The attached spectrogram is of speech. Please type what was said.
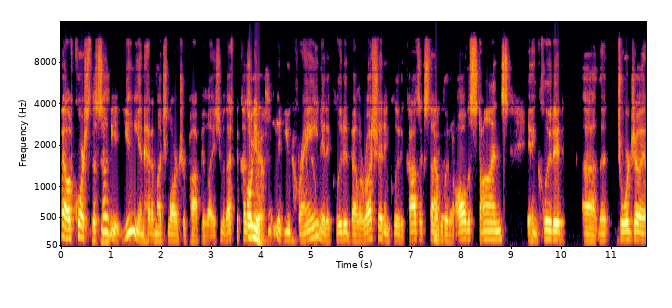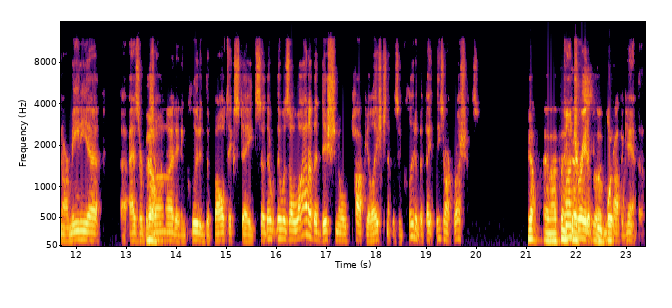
Well, of course, the Soviet Union had a much larger population, but that's because oh, it yes. included Ukraine, it included Belarus, it included Kazakhstan, it included all the stans, it included uh, the Georgia and Armenia, uh, Azerbaijan. Yeah. It included the Baltic states. So there, there was a lot of additional population that was included, but they, these aren't Russians. Yeah, and I think contrary to uh, Putin's uh, what, propaganda.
